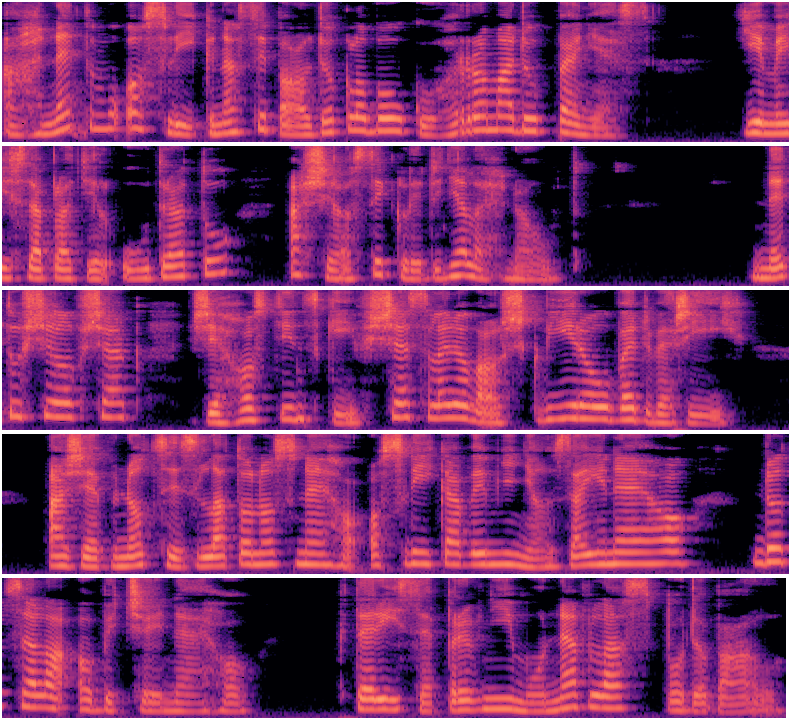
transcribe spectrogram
A hned mu oslík nasypal do klobouku hromadu peněz, jimiž zaplatil útratu a šel si klidně lehnout. Netušil však, že hostinský vše sledoval škvírou ve dveřích a že v noci zlatonosného oslíka vyměnil za jiného, docela obyčejného, který se prvnímu na vlas podobal.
